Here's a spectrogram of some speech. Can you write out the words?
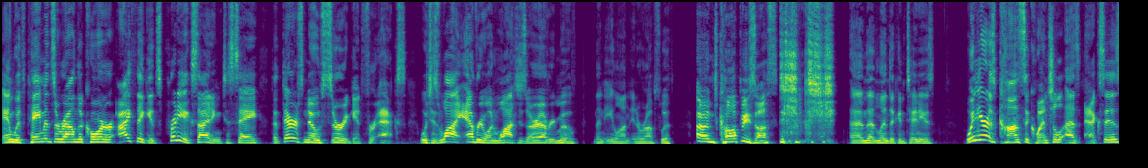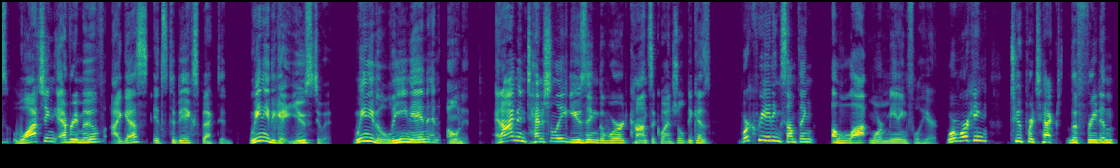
And with payments around the corner, I think it's pretty exciting to say that there's no surrogate for X, which is why everyone watches our every move. Then Elon interrupts with, and copies us. and then Linda continues, when you're as consequential as X is, watching every move, I guess it's to be expected. We need to get used to it. We need to lean in and own it. And I'm intentionally using the word consequential because we're creating something a lot more meaningful here. We're working to protect the freedom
